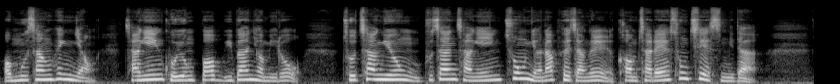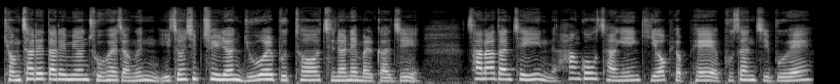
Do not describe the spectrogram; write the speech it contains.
업무상 횡령, 장애인 고용법 위반 혐의로 조창용 부산장애인 총연합회장을 검찰에 송치했습니다. 경찰에 따르면 조 회장은 2017년 6월부터 지난해 말까지 산하단체인 한국장애인기업협회 부산지부에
